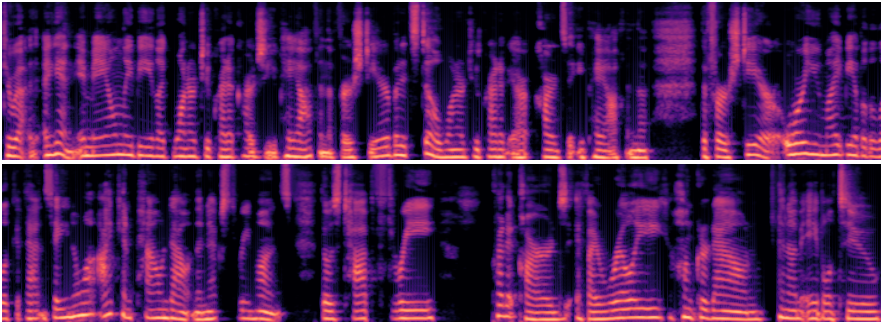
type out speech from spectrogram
throughout. Again, it may only be like one or two credit cards that you pay off in the first year, but it's still one or two credit uh, cards that you pay off in the, the first Or you might be able to look at that and say, you know what, I can pound out in the next three months those top three credit cards if I really hunker down and I'm able to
